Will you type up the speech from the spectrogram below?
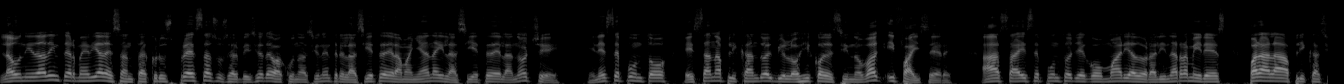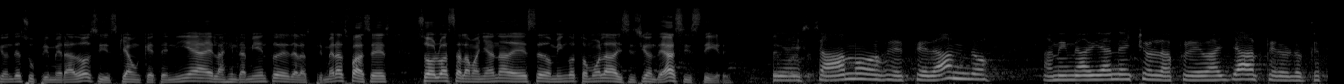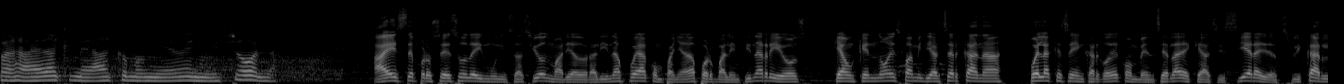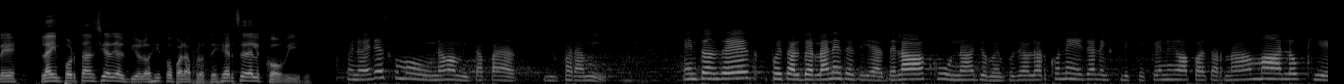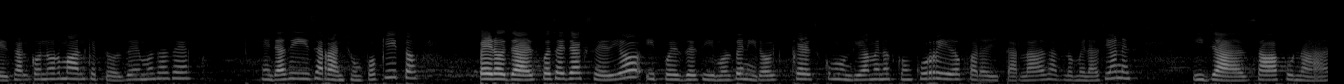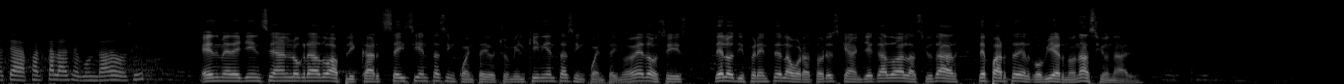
La unidad intermedia de Santa Cruz presta su servicio de vacunación entre las 7 de la mañana y las 7 de la noche. En este punto están aplicando el biológico de Sinovac y Pfizer. Hasta este punto llegó María Doralina Ramírez para la aplicación de su primera dosis, que aunque tenía el agendamiento desde las primeras fases, solo hasta la mañana de este domingo tomó la decisión de asistir. Estábamos esperando. A mí me habían hecho la prueba ya, pero lo que pasaba era que me daba como miedo venir sola. A este proceso de inmunización, María Doralina fue acompañada por Valentina Ríos, que aunque no es familiar cercana, fue la que se encargó de convencerla de que asistiera y de explicarle la importancia del biológico para protegerse del COVID. Bueno, ella es como una mamita para, para mí. Entonces, pues al ver la necesidad de la vacuna, yo me puse a hablar con ella, le expliqué que no iba a pasar nada malo, que es algo normal, que todos debemos hacer. Ella sí se ranchó un poquito, pero ya después ella accedió y pues decidimos venir hoy, que es como un día menos concurrido para evitar las aglomeraciones y ya está vacunada, ya falta la segunda dosis. En Medellín se han logrado aplicar 658.559 dosis de los diferentes laboratorios que han llegado a la ciudad de parte del gobierno nacional.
